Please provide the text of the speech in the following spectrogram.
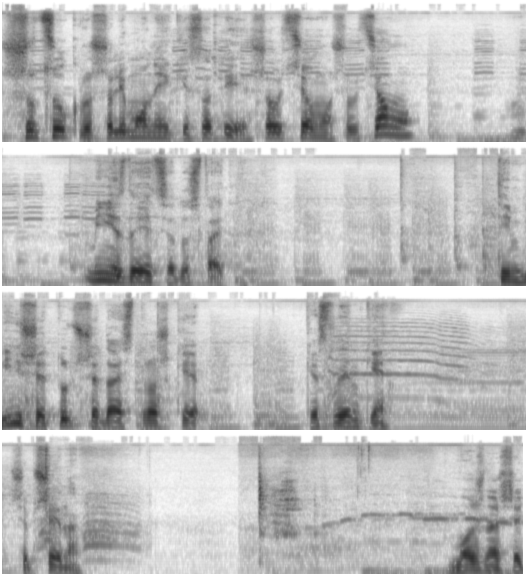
Що цукру, що лимонної кислоти, що в цьому, що в цьому, мені здається, достатньо. Тим більше тут ще дасть трошки кислинки шипшина. Можна ще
